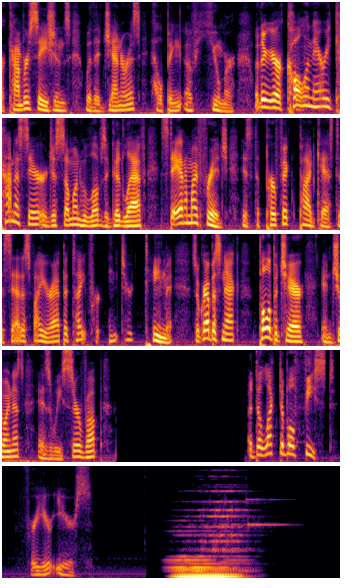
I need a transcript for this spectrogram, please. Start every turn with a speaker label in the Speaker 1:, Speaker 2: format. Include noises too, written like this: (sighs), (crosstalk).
Speaker 1: our conversations with a generous helping of humor. Whether you're a culinary connoisseur or just someone who loves a good laugh, Stay Out of My Fridge is the perfect podcast to satisfy your appetite for entertainment. So grab a snack, pull up a chair, and join us as we serve up a delectable feast for your ears.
